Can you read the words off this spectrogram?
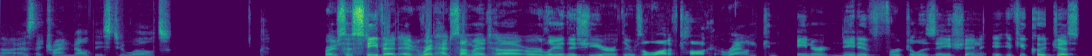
uh, as they try and meld these two worlds. Right, so Steve, at, at Red Hat Summit uh, earlier this year, there was a lot of talk around container native virtualization. If you could just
